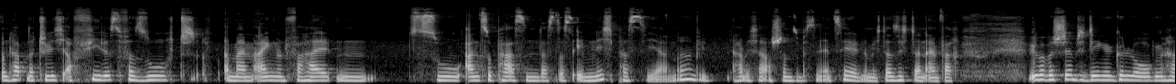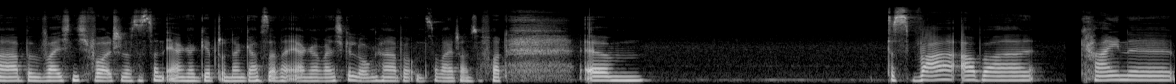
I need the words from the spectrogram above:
und habe natürlich auch vieles versucht, an meinem eigenen Verhalten zu anzupassen, dass das eben nicht passiert. Ne? Wie habe ich ja auch schon so ein bisschen erzählt, nämlich dass ich dann einfach über bestimmte Dinge gelogen habe, weil ich nicht wollte, dass es dann Ärger gibt und dann gab es aber Ärger, weil ich gelogen habe und so weiter und so fort. Ähm, das war aber keine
